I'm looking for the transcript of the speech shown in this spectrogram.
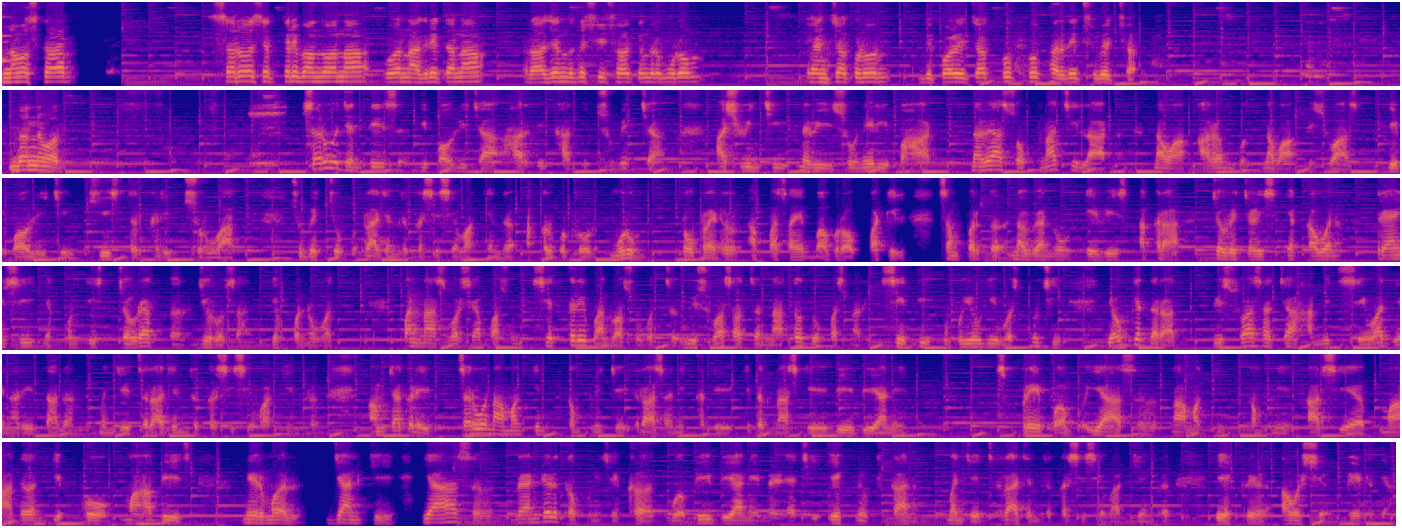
नमस्कार. सर्व शेतकरी बांधवांना व नागरिकांना राजेंद्र कृषी सेवा केंद्र मुरुम यांच्याकडून दीपावळीच्या खूप खूप हार्दिक शुभेच्छा. धन्यवाद. सर्व जनतेस दीपावलीच्या हार्दिक हार्दिक शुभेच्छा. अश्विनची नवी सोनेरी पहाट नव्या स्वप्नाची लाट नवा आरंभ नवा विश्वास. दीपावलीची हीच तर खरी सुरुवात. शुभेच्छुक राजेंद्र कृषी सेवा केंद्र अक्कलकोट रोड मुरुम. प्रोपरायटर आप्पासाहेब बाबुराव पाटील. संपर्क नव्याण्णव तेवीस अकरा चौवेचाळीस एक्कावन्न त्र्याऐंशी एकोणतीस चौऱ्याहत्तर झिरो सात एकोणनव्वद. पन्नास वर्षापासून शेतकरी बांधवासोबतचं विश्वासाचं नातं जोपासणारी शेती उपयोगी वस्तूची योग्य दरात विश्वासाच्या हमीत सेवा देणारे दालन म्हणजेच राजेंद्र कृषी सेवा केंद्र. आमच्याकडे सर्व नामांकित कंपनीचे रासायनिक खते कीटकनाशके बी बियाणे स्प्रे पंप यासह नामांकित company R C F Mahadhan IFFCO Mahabeej Nirmal Janaki यासह ब्रँडेड कंपनीचे खत व बी बियाणे मिळण्याची एकमेव ठिकाण. म्हणजेच राजेंद्र कृषी सेवा केंद्र. एक वेळ अवश्य भेट द्या.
